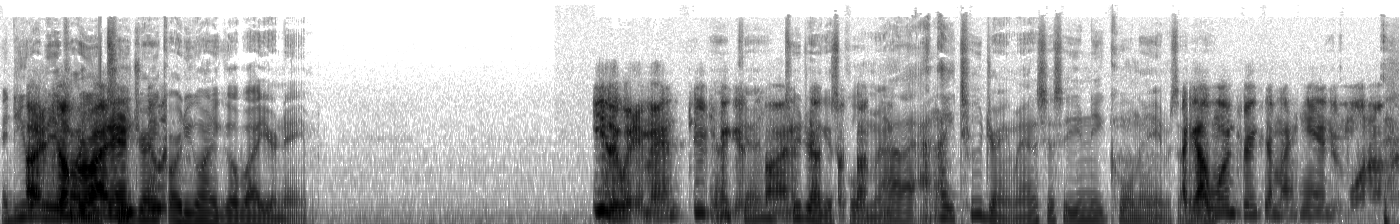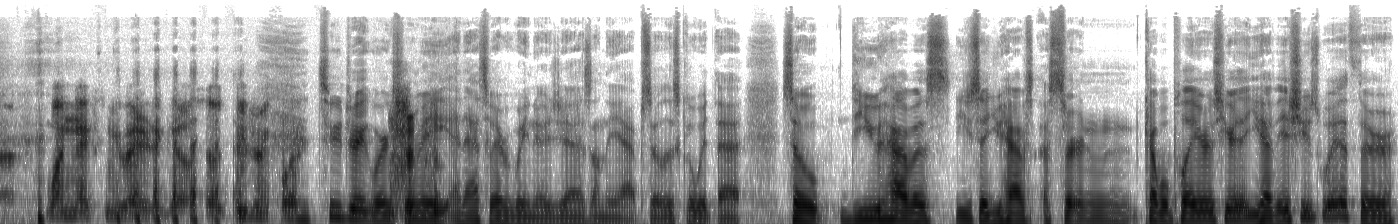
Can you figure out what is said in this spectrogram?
And do you want right, me to call jumping you two drink, or do you want to go by your name? Either way, man. Two drink Okay, is fine. two drink is cool, man. I, I like two drink, man. It's just a unique, cool name. So I got one drink in my hand and one on the one next to me ready to go. So two drink works. Two drink works for me, and that's what everybody knows Jazz on the app. So let's go with that. So do you have a? You said you have a certain couple players here that you have issues with, or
